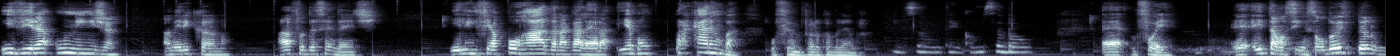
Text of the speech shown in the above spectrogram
e vira um ninja americano, afrodescendente. E ele enfia porrada na galera e é bom pra caramba o filme, pelo que eu me lembro. isso não tem como ser bom. É, foi. É, então, assim, são dois, pelo,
